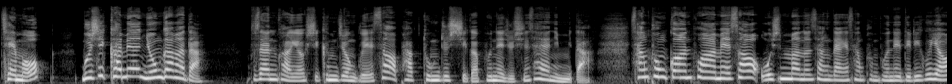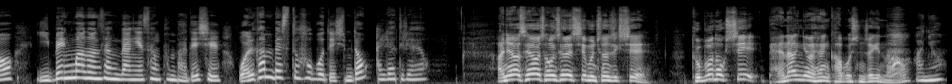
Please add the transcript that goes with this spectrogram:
제목 무식하면 용감하다. 부산광역시 금정구에서 박동주 씨가 보내주신 사연입니다. 상품권 포함해서 50만 원 상당의 상품 보내드리고요. 200만 원 상당의 상품 받으실 월간 베스트 후보 되심도 알려드려요. 안녕하세요. 정신혜 씨, 문천식 씨. 두 분 혹시 배낭여행 가보신 적 있나요? 아니요.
